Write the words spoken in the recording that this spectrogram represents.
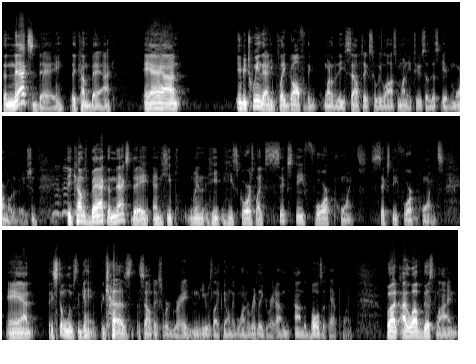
the next day, they come back, and in between that, he played golf with the, one of the Celtics who he lost money to, so this gave him more motivation. he comes back the next day, and he, when he, he scores like 64 points. 64 points. And they still lose the game because the Celtics were great, and he was like the only one really great on, on the Bulls at that point. But I love this line.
